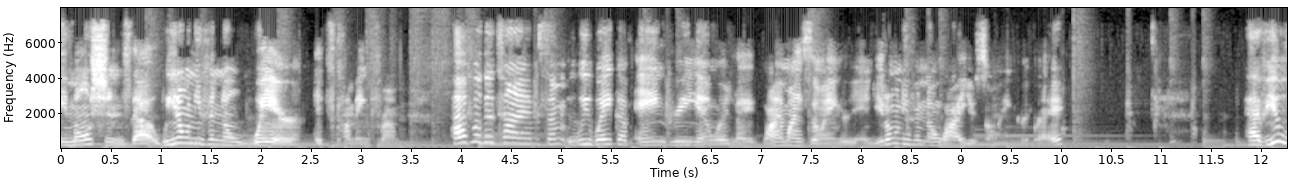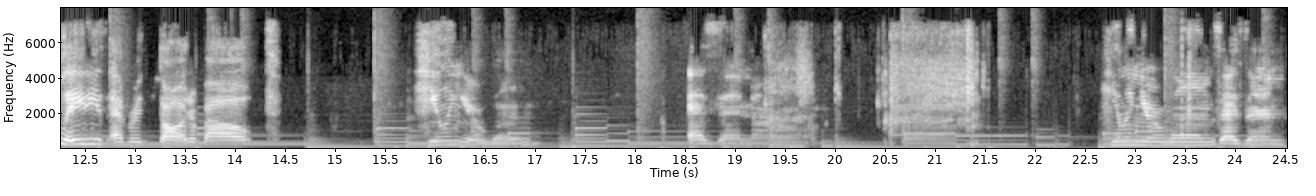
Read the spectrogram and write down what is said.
emotions that we don't even know where it's coming from. Half of the time some we wake up angry and we're like why am i so angry? And you don't even know why you're so angry right? Have you ladies ever thought about healing your womb? As in uh, healing your wombs as in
